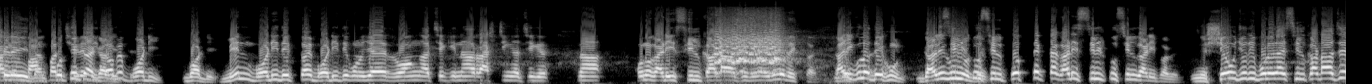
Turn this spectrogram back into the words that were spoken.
ছেড়েই বডি বডি মেন বডি দেখতে হয় বডিতে কোনো জায়গায় রং আছে কিনা রাস্টিং আছে কিনা কোনো গাড়ি সিল কাটা আছে কিনা এগুলো দেখতে হয়। গাড়িগুলো দেখুন গাড়িগুলো টু সিল প্রত্যেকটা গাড়ি সিল টু সিল গাড়ি পাবেন। সেও যদি বলে দেয় সিল কাটা আছে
